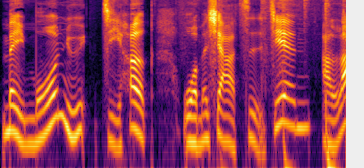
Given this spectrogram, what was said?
美魔女几何，我们下次见，阿赖。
